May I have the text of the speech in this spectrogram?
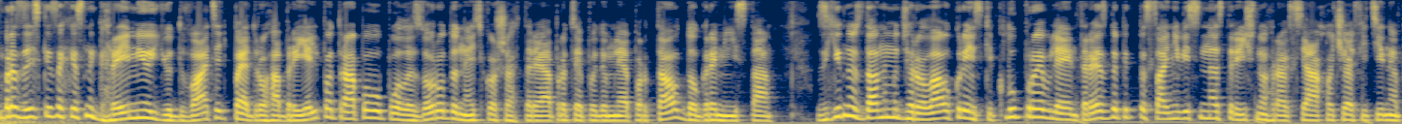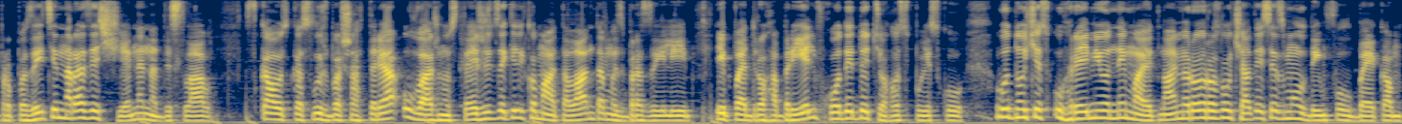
Бразильський захисник Греміо Ю-20 Педро Габріель потрапив у поле зору донецького шахтаря. Про це повідомляє портал до Греміста. Згідно з даними джерела, український клуб проявляє інтерес до підписання 18-річного гравця, хоча офіційної пропозиції наразі ще не надіслав. Скаутська служба Шахтаря уважно стежить за кількома талантами з Бразилії, і Педро Габріель входить до цього списку. Водночас у Греміо не мають наміру розлучатися з молодим фулбеком.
